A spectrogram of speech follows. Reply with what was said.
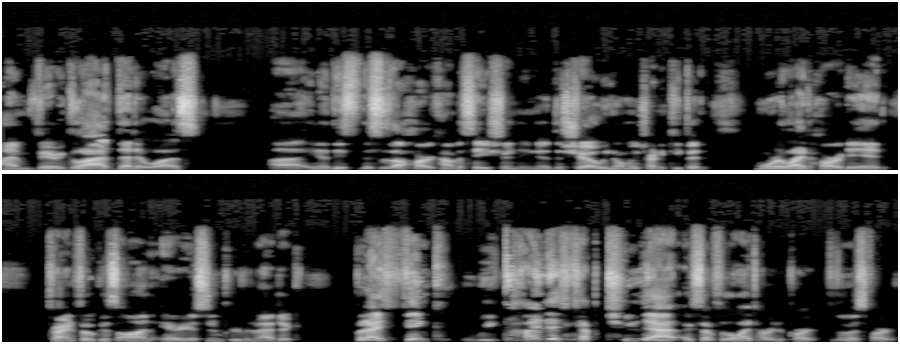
I'm very glad that it was. Uh, you know, this this is a hard conversation. You know, the show we normally try to keep it more lighthearted, try and focus on areas to improve in magic. But I think we kind of kept to that, except for the lighthearted part, for the most part,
